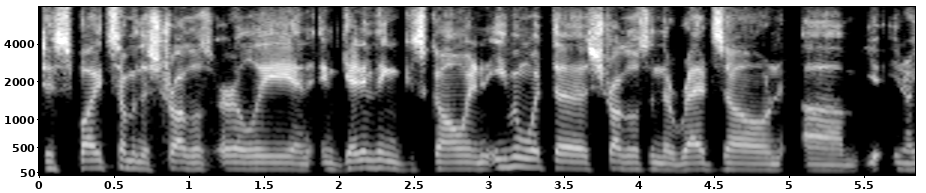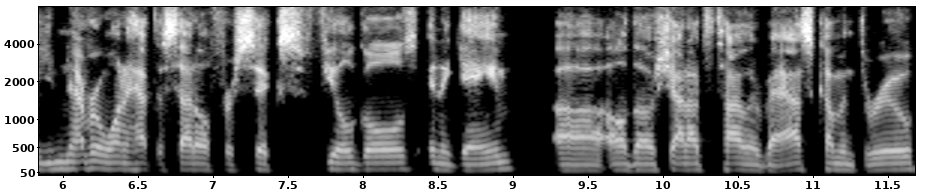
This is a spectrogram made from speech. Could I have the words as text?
despite some of the struggles early and, and getting things going, even with the struggles in the red zone, um, you, you know, you never want to have to settle for six field goals in a game. Uh, although shout out to Tyler Bass coming through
